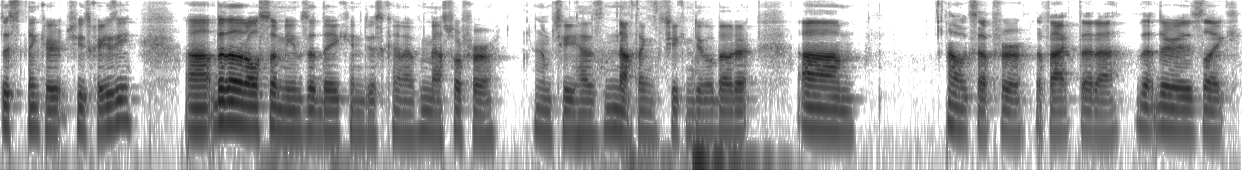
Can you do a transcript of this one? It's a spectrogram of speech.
just think her she's crazy. Uh, but that also means that they can just kind of mess with her, and she has nothing she can do about it. Um, oh, except for the fact that uh, that there is like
